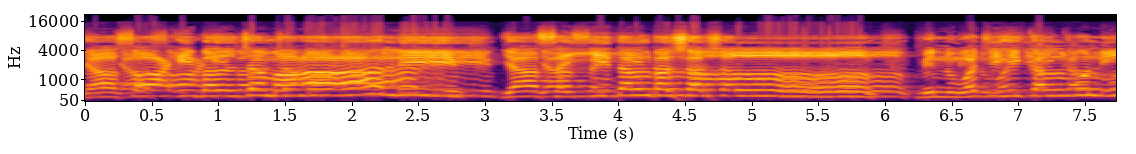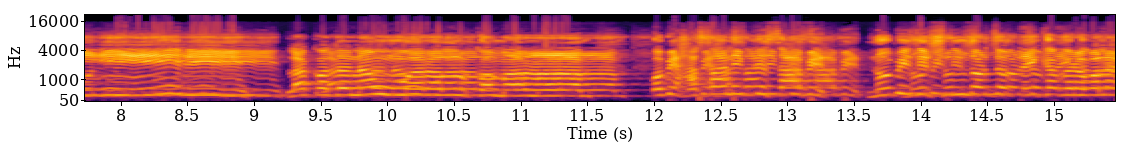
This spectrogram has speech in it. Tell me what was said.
ইয়া সাহিবাল জামালি ইয়া সাইয়্যিদাল বাশার মিন ওয়াজহিকাল মুনীরি লাকাদ নাওয়ারাল কমার কবি হাসান ইবনে সাবিত নবীজির সৌন্দর্য রেখা করে বলে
